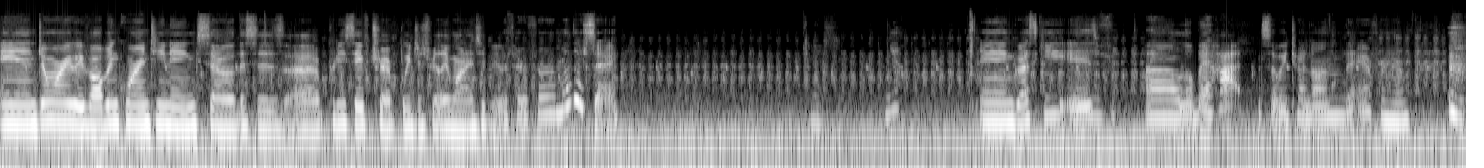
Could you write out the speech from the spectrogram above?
And don't worry, we've all been quarantining, so this is a pretty safe trip. We just really wanted to be with her for Mother's Day. Yeah. And Gretzky is uh, a little bit hot, so we turned on the air for him.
